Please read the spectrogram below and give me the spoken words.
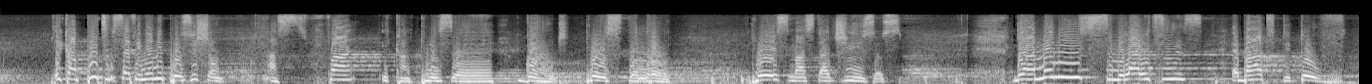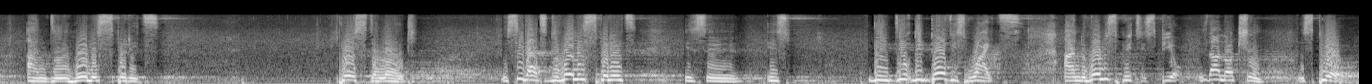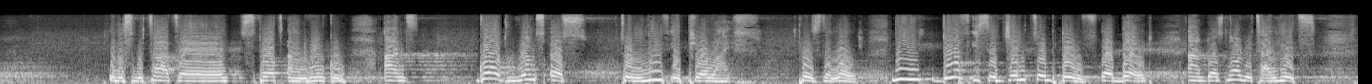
It can put himself in any position as far he can please uh, God. Praise the Lord. Praise Master Jesus. There are many similarities about the dove and the Holy Spirit. Praise the Lord. You see that the Holy Spirit is a is the, the, the dove is white and the Holy Spirit is pure. Is that not true? It's pure. It is without uh, spot and wrinkle. And God wants us to live a pure life. Praise the Lord. The dove is a gentle dove, a bird, and does not retaliate.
